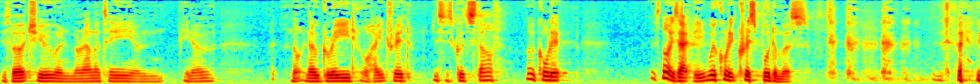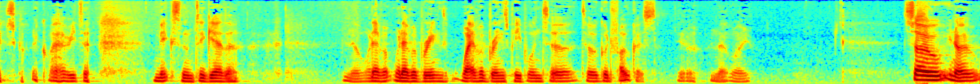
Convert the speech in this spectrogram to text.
there's virtue and morality, and you know, not no greed or hatred. This is good stuff. We'll call it. It's not exactly. We'll call it Chris Buddhamus. it's quite heavy to mix them together. You know, whatever whatever brings whatever brings people into to a good focus. You know, in that way. So you know,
